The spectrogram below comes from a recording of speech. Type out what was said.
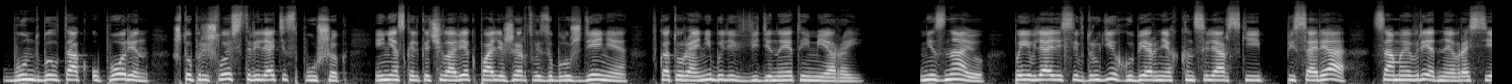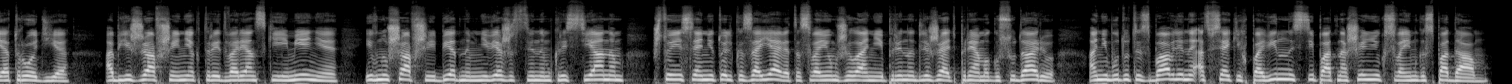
бунт был так упорен, что пришлось стрелять из пушек, и несколько человек пали жертвой заблуждения, в которое они были введены этой мерой. Не знаю, появлялись ли в других губерниях канцелярские писаря, самое вредное в России отродье, объезжавшие некоторые дворянские имения и внушавшие бедным невежественным крестьянам, что если они только заявят о своем желании принадлежать прямо государю, они будут избавлены от всяких повинностей по отношению к своим господам.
